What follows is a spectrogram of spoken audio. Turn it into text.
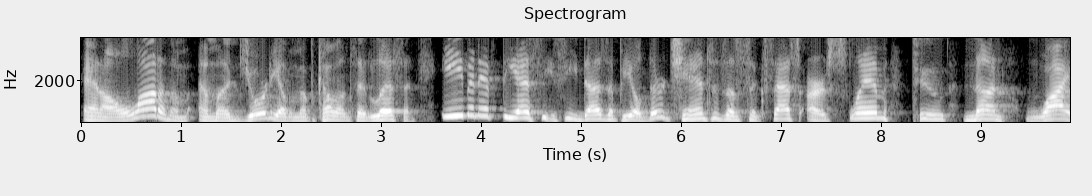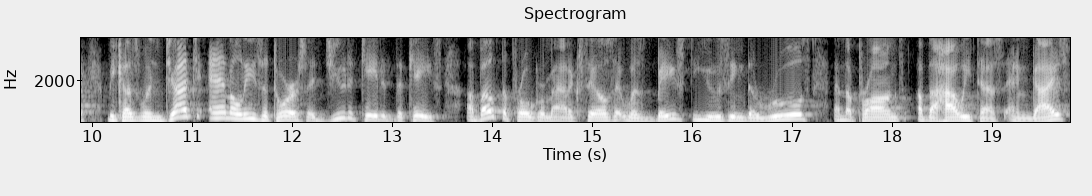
and a lot of them, a majority of them, have come out and said, listen, even if the SEC does appeal, their chances of success are slim to none. Why? Because when Judge Analisa Torres adjudicated the case about the programmatic sales, it was based using the rules and the prongs of the Howey test. And guys,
